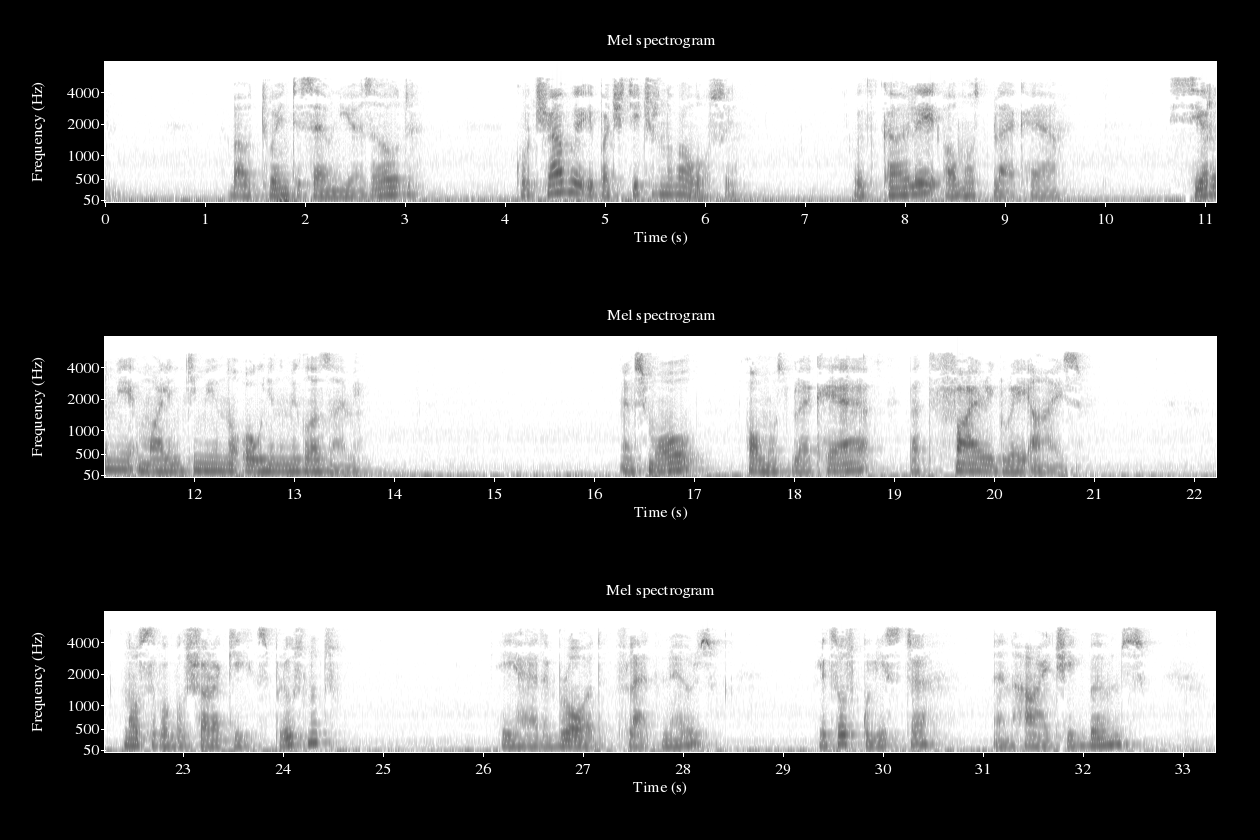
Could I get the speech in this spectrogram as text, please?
about twenty-seven years old, курчавый и почти черноволосый, with curly, almost black hair, с серыми, маленькими, но огненными глазами, and small, almost black hair, but fiery grey eyes. Нос его был широкий, сплюснут. He had a broad, flat nose. Лицо скулистое, and high cheekbones.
